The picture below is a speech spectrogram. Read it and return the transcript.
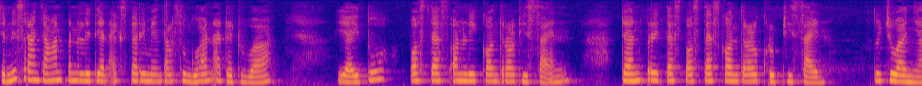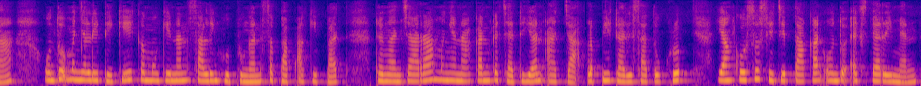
Jenis rancangan penelitian eksperimental sungguhan ada dua, yaitu post-test only control design dan pre-test post-test control group design. Tujuannya untuk menyelidiki kemungkinan saling hubungan sebab akibat dengan cara mengenakan kejadian acak lebih dari satu grup yang khusus diciptakan untuk eksperimen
